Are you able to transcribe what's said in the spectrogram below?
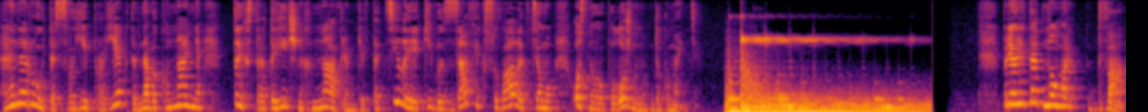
генеруйте свої проєкти на виконання тих стратегічних напрямків та цілей, які ви зафіксували в цьому основоположному документі. Пріоритет номер два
